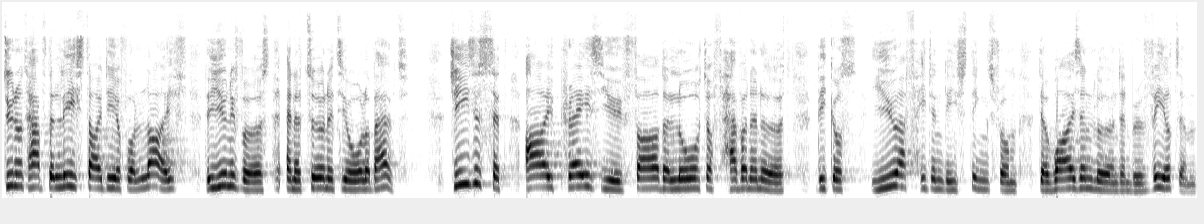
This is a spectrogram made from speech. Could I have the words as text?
do not have the least idea of what life, the universe, and eternity are all about. Jesus said, I praise you, Father, Lord of heaven and earth, because you have hidden these things from the wise and learned and revealed them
